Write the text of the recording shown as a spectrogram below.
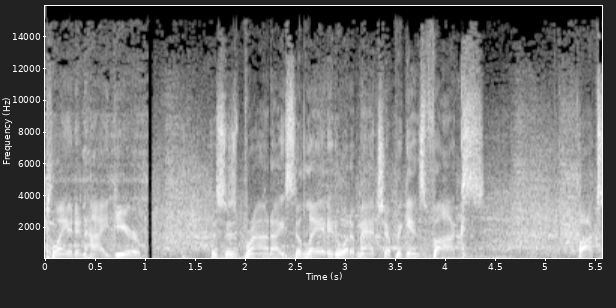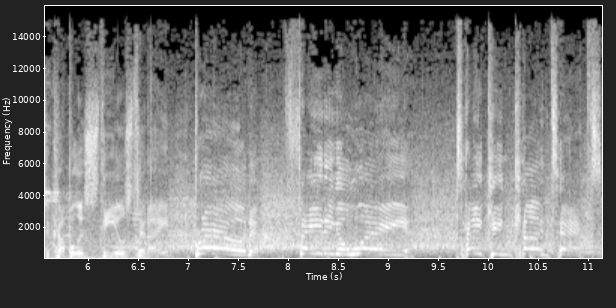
playing in high gear. This is Brown isolated. What a matchup against Fox. Fox a couple of steals tonight. Brown fading away, taking contact.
